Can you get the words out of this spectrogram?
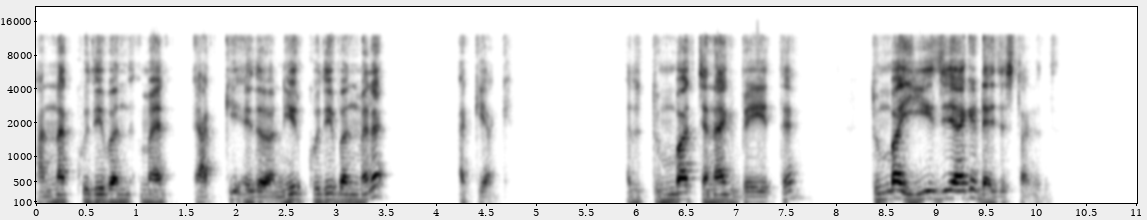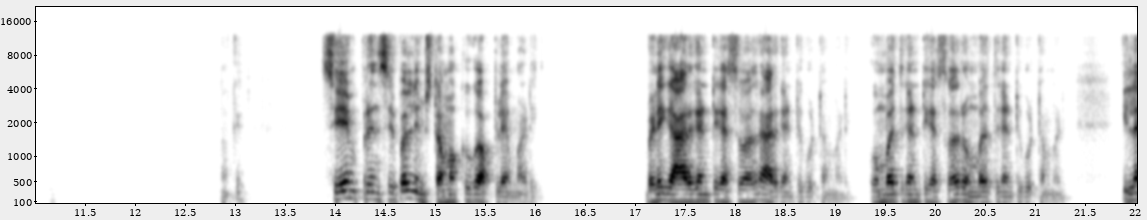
ಅನ್ನ ಕುದಿ ಬಂದ ಅಕ್ಕಿ ಇದು ನೀರು ಕುದಿ ಬಂದ ಮೇಲೆ ಅಕ್ಕಿ ಹಾಕಿ. ಅದು ತುಂಬಾ ಚೆನ್ನಾಗಿ ಬೇಯುತ್ತೆ. ತುಂಬಾ ಈಸಿಯಾಗಿ ಡೈಜೆಸ್ಟ್ ಆಗುತ್ತೆ. ಓಕೆ ಸೇಮ್ ಪ್ರಿನ್ಸಿಪಲ್ ನಿಮ್ಮ ಸ್ಟಮಕ್ಗೂ ಅಪ್ಲೈ ಮಾಡಿ. ಬೆಳಿಗ್ಗೆ ಆರು ಗಂಟೆಗೆ ಹಸುವಾದ್ರೆ ಆರು ಗಂಟೆಗೆ ಊಟ ಮಾಡಿ. ಒಂಬತ್ತು ಗಂಟೆಗೆ ಹಸುವಾದ್ರೆ ಒಂಬತ್ತು ಗಂಟೆಗೆ ಊಟ ಮಾಡಿ. ಇಲ್ಲ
